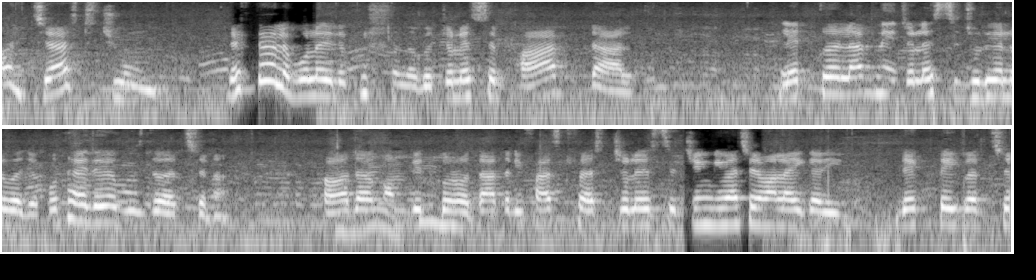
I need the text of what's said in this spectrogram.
ও জাস্ট চুম দেখতে পেলে? বলে দিল, কি সুন্দর করে। চলে এসছে ভাত, ডাল। লেট করে লাভ নেই, চলে এসছে ঝুড়ি আলু ভাজা। কোথায় দেবে বুঝতে পারছে না। খাওয়া দাওয়া কমপ্লিট করো, তাড়াতাড়ি ফার্স্ট ফার্স্ট চলে এসছে চিংড়ি মাছের মালাইকারি। দেখতেই পাচ্ছে,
